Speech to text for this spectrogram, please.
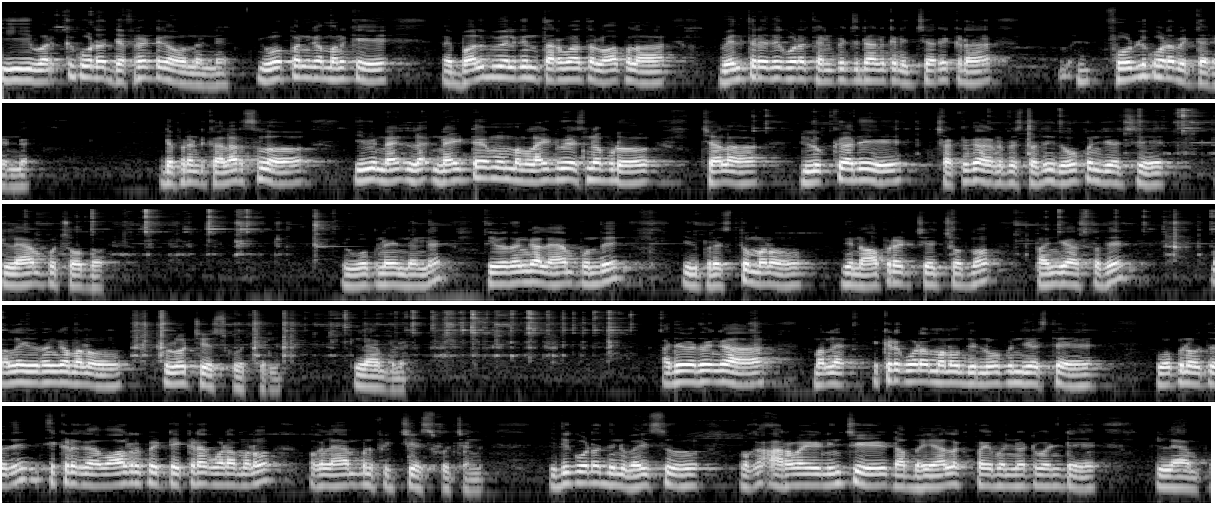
ఈ వర్క్ కూడా డిఫరెంట్గా ఉందండి. ఓపెన్గా మనకి బల్బ్ వెలిగిన తర్వాత లోపల వెలుతురు అది కూడా కనిపించడానికి ఇచ్చారు. ఇక్కడ ఫోడ్లు కూడా పెట్టారండి. డిఫరెంట్ కలర్స్లో. ఇవి నై నైట్ టైం మనం లైట్ వేసినప్పుడు చాలా లుక్ అది చక్కగా అనిపిస్తుంది. ఇది ఓపెన్ చేసి ల్యాంప్ చూద్దాం. ఇది ఓపెన్ అయిందండి. ఈ విధంగా ల్యాంప్ ఉంది. ఇది ప్రస్తుతం మనం దీన్ని ఆపరేట్ చేసి చూద్దాం. పని చేస్తుంది. మళ్ళీ ఈ విధంగా మనం క్లోజ్ చేసుకోవచ్చండి ల్యాంప్ని. అదేవిధంగా మళ్ళీ ఇక్కడ కూడా మనం దీన్ని ఓపెన్ చేస్తే ఓపెన్ అవుతుంది. ఇక్కడ వాలర్ పెట్టి ఇక్కడ కూడా మనం ఒక ల్యాంప్ని ఫిట్ చేసుకోవచ్చండి. ఇది కూడా దీని వయసు ఒక అరవై నుంచి డెబ్బై ఏళ్ళకు పైబడినటువంటి ల్యాంప్.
